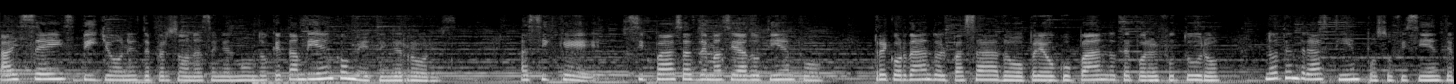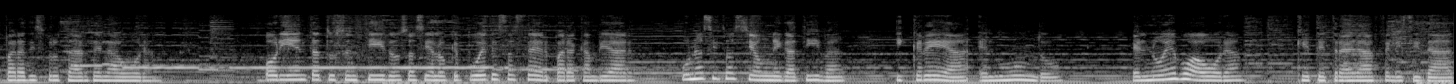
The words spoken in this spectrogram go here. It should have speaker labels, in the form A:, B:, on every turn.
A: hay 6 billones de personas en el mundo que también cometen errores. Así que si pasas demasiado tiempo recordando el pasado o preocupándote por el futuro, no tendrás tiempo suficiente para disfrutar de la hora. Orienta tus sentidos hacia lo que puedes hacer para cambiar una situación negativa y crea el mundo, el nuevo ahora que te traerá felicidad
